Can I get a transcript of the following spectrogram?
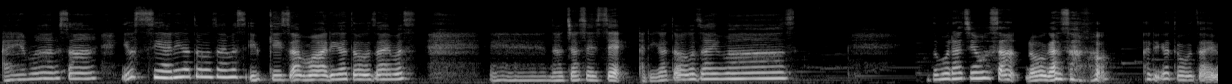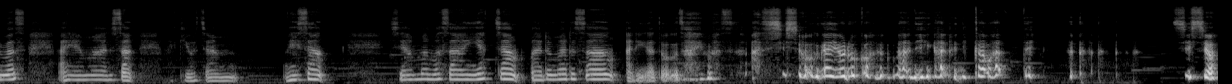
あやまるさん、よっしーありがとうございます。ゆっきーさんもありがとうございます。えー、なおちゃん先生、ありがとうございます。子供ラジオさん、ローガンさんもありがとうございます。あやまるさん、あきおちゃん、めいさん、シアンママさん、やっちゃん、まるまるさん、ありがとうございます。あ、師匠が喜ぶバニーガルに変わって。師匠、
